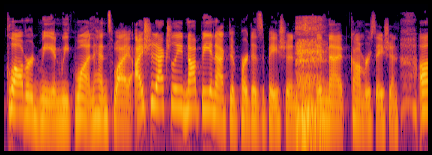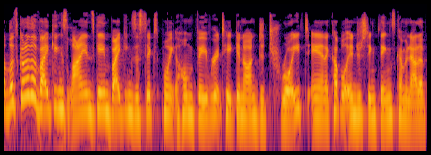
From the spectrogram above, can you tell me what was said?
clobbered me in week one. Hence why I should actually not be an active participation in that conversation. Um, let's go to the Vikings Lions game. Vikings a six point home favorite taking on Detroit, and a couple interesting things coming out of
